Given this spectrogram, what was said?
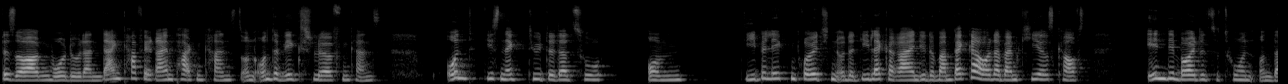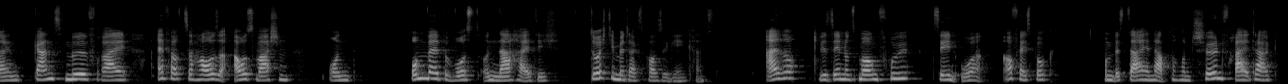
besorgen, wo du dann deinen Kaffee reinpacken kannst und unterwegs schlürfen kannst. Und die Snacktüte dazu, um die belegten Brötchen oder die Leckereien, die du beim Bäcker oder beim Kiosk kaufst, in den Beutel zu tun und dann ganz müllfrei einfach zu Hause auswaschen und umweltbewusst und nachhaltig durch die Mittagspause gehen kannst. Also, wir sehen uns morgen früh, 10 Uhr, auf Facebook. Und bis dahin habt noch einen schönen Freitag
